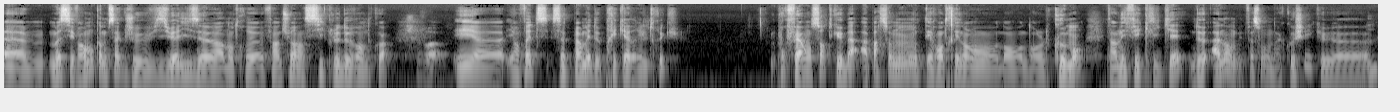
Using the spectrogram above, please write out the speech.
Euh, moi, c'est vraiment comme ça que je visualise euh, un entre, enfin, tu vois, un cycle de vente, quoi. Je vois. Et, euh, et en fait, ça te permet de précadrer le truc pour faire en sorte que, bah, à partir du moment où t'es rentré dans, dans, dans le comment, t'as un effet cliquet de ah non, mais de toute façon, on a coché que euh, Mm.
